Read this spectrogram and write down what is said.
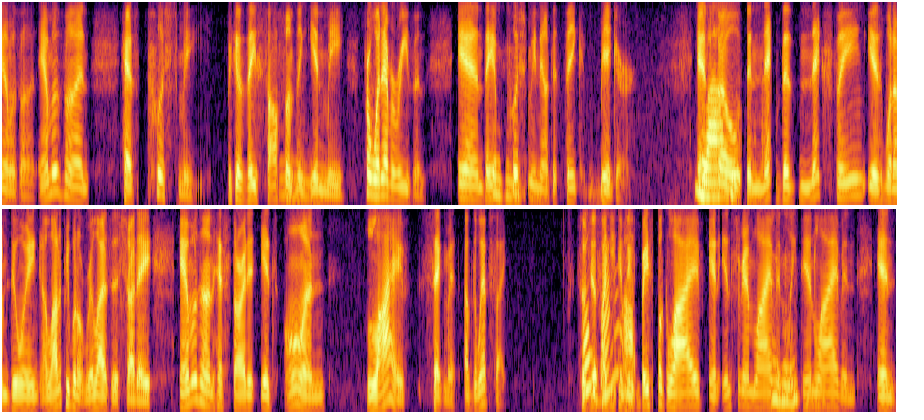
Amazon. Amazon has pushed me because they saw something Mm. in me for whatever reason, and they have Mhm. pushed me now to think bigger. And Wow. so the next the next thing is what I'm doing. A lot of people don't realize this, Sade. Amazon has started its own live segment of the website. So Oh, just like you can do Facebook Live and Instagram Live and Mhm. LinkedIn Live and and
